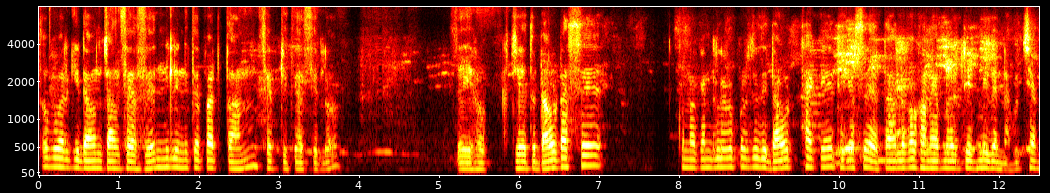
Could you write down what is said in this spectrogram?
তবু আর কি ডাউন চান্সে আছে। নিলে নিতে পারতাম সেফটিতে ছিল যাই হোক, যেহেতু ডাউট আছে, কোনো ক্যান্ডেলের উপর যদি ডাউট থাকে, ঠিক আছে, তাহলে কখনোই আপনারা ট্রেড নেবেন না, বুঝছেন?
